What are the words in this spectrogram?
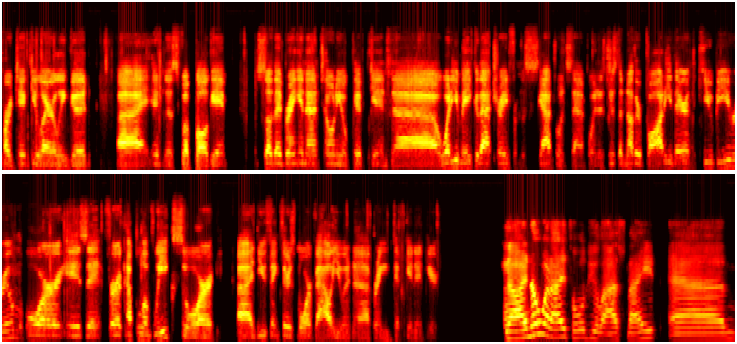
particularly good uh, in this football game. So they bring in Antonio Pipkin. Uh, what do you make of that trade from the Saskatchewan standpoint? Is just another body there in the QB room, or is it for a couple of weeks, or uh, do you think there's more value in uh, bringing Pipkin in here? Now I know what I told you last night, and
